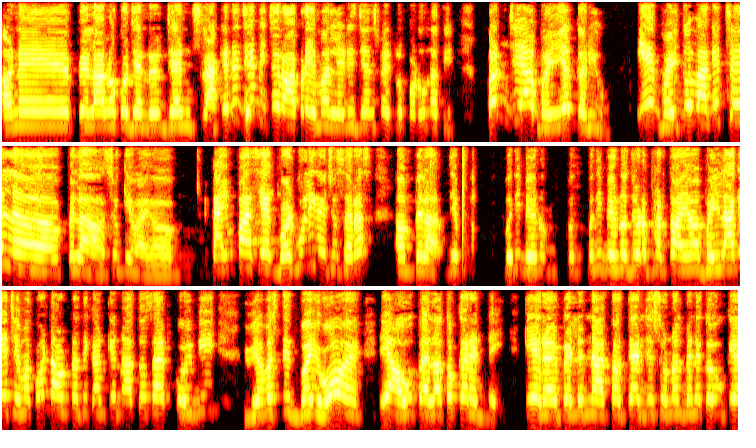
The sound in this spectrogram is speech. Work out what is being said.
અને પેલા લોકો જનરલ જેન્ટ્સ રાખે ને, જે બિચારો આપણે એમાં લેડીઝ જેન્ટ્સ એટલું પડવું નથી. પણ જે આ ભાઈએ કર્યું, એ ભાઈ તો લાગે છે પેલા, શું કહેવાય ટાઈમ પાસ એક વર્ડ ભૂલી ગઈ છું, સરસ. આમ પેલા, જે બધી બહેનો બધી બહેનો જોડે ફરતો એવા ભય લાગે છે, એમાં કોઈ ડાઉટ નથી. કારણ કે ના તો સાહેબ કોઈ બી વ્યવસ્થિત ભય હોય, એ આવું પહેલા તો કરે જ નહીં. કે રહે પહેલે ના તો અત્યારે જે સોનલબેને કહ્યું કે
